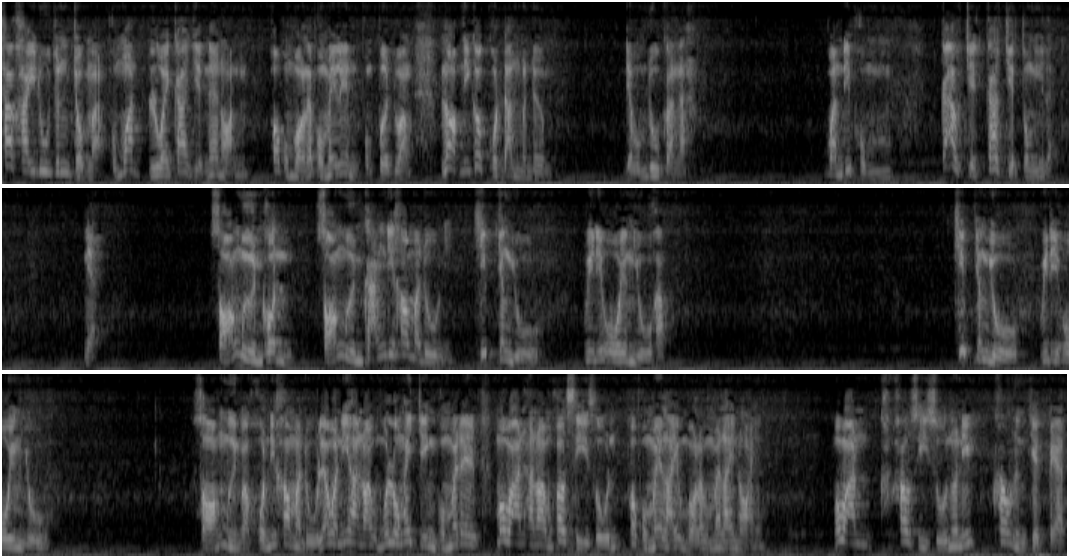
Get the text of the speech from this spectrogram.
ถ้าใครดูจนจบอะ ผมว่ารวยกล้าเหยียดแน่นอน เพราะผมบอกแล้วผมไม่เล่น ผมเปิดดวง รอบนี้ก็กดดันเหมือนเดิม เดี๋ยวผมดูก่อนนะ วันที่ผมเก้าเจ็ดเก้าเจ็ดตรงนี้แหละ เนี่ยสองหมื่นคนสองหมื่นครั้งที่เข้ามาดูนี่ คลิปยังอยู่วิดีโอยังอยู่ครับ คลิปยังอยู่วิดีโอยังอยู่ สองหมื่นกว่าคนที่เข้ามาดู แล้ววันนี้ฮานอยผมก็ลงให้จริง ผมไม่ได้เมื่อวานฮานอยผมเข้าสี่ศูนย์เพราะผมไม่ไลฟ์ผมบอกแล้วผมไม่ไลฟ์หน่อย เมื่อวานเข้าสี่ศูนย์วันนี้เข้าหนึ่งเจ็ดแปด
